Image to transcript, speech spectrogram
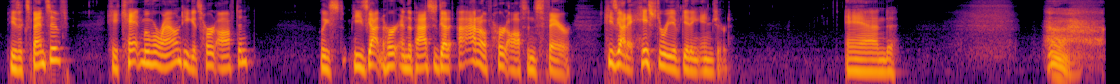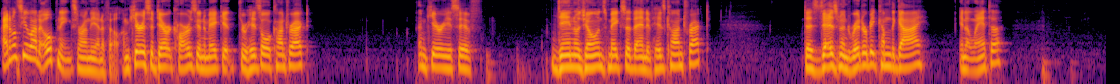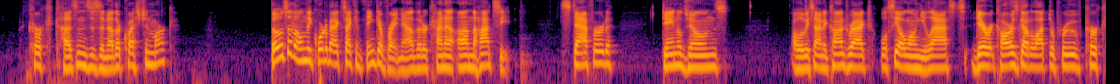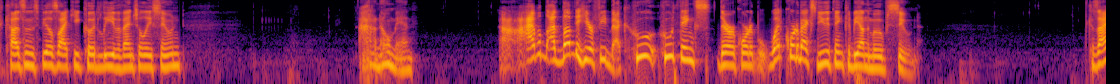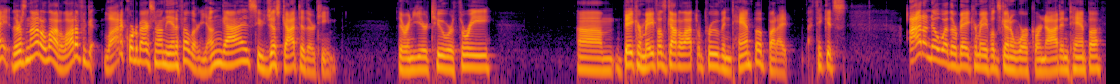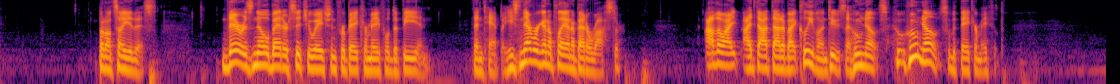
He's expensive. He can't move around. He gets hurt often. At least he's gotten hurt in the past. He's got, I don't know if hurt often's fair. He's got a history of getting injured. And I don't see a lot of openings around the NFL. I'm curious if Derek Carr is going to make it through his whole contract. I'm curious if Daniel Jones makes it at the end of his contract. Does Desmond Ridder become the guy in Atlanta? Kirk Cousins is another question mark. Those are the only quarterbacks I can think of right now that are kind of on the hot seat. Stafford, Daniel Jones, although he signed a contract, we'll see how long he lasts. Derek Carr's got a lot to prove. Kirk Cousins feels like he could leave eventually soon. I don't know, man. I would I'd love to hear feedback. Who who thinks there are quarter what quarterbacks do you think could be on the move soon? Because I there's not a lot. A lot of a lot of quarterbacks around the NFL are young guys who just got to their team. They're in year two or three. Um, Baker Mayfield's got a lot to prove in Tampa, but I, I think it's I don't know whether Baker Mayfield's going to work or not in Tampa. But I'll tell you this: there is no better situation for Baker Mayfield to be in than Tampa. He's never going to play on a better roster. Although I, I thought that about Cleveland too. So who knows? Who who knows with Baker Mayfield?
